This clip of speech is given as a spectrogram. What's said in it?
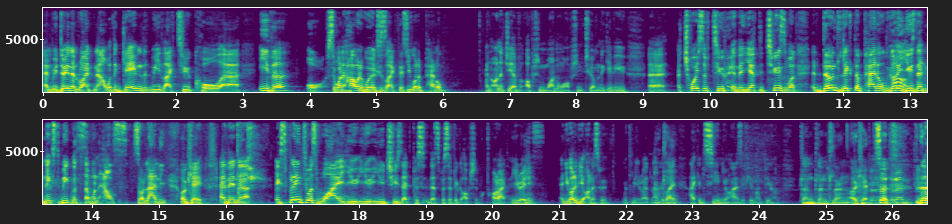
And we're doing that right now with a game that we'd like to call uh, either or. So what, how it works is like this. You've got a paddle. And on it, you have option one or option two. I'm going to give you uh, a choice of two, and then you have to choose one. And don't lick the paddle. We're going to use that next week with someone else. So, Lani. Okay. And then uh, explain to us why you, you, you choose that, that specific option. All right. Are you ready? Yes. And you got to be honest with, with me right now, because Okay. I, I can see in your eyes if you're not being honest. Clunk, clunk, clunk. Okay. So, the,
